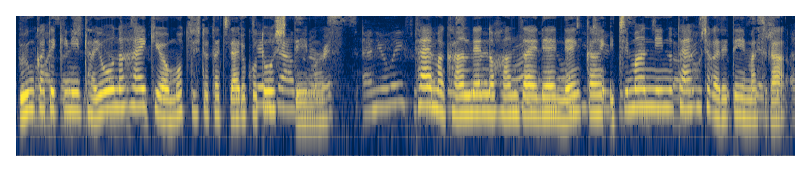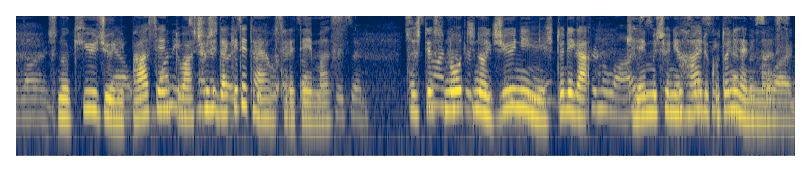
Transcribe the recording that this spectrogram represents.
文化的に多様な背景を持つ人たちであることを知っています。大麻関連の犯罪で年間1万人の逮捕者が出ていますが、その92%は所持だけで逮捕されています。そしてそのうちの10人に1人が刑務所に入ることになります。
